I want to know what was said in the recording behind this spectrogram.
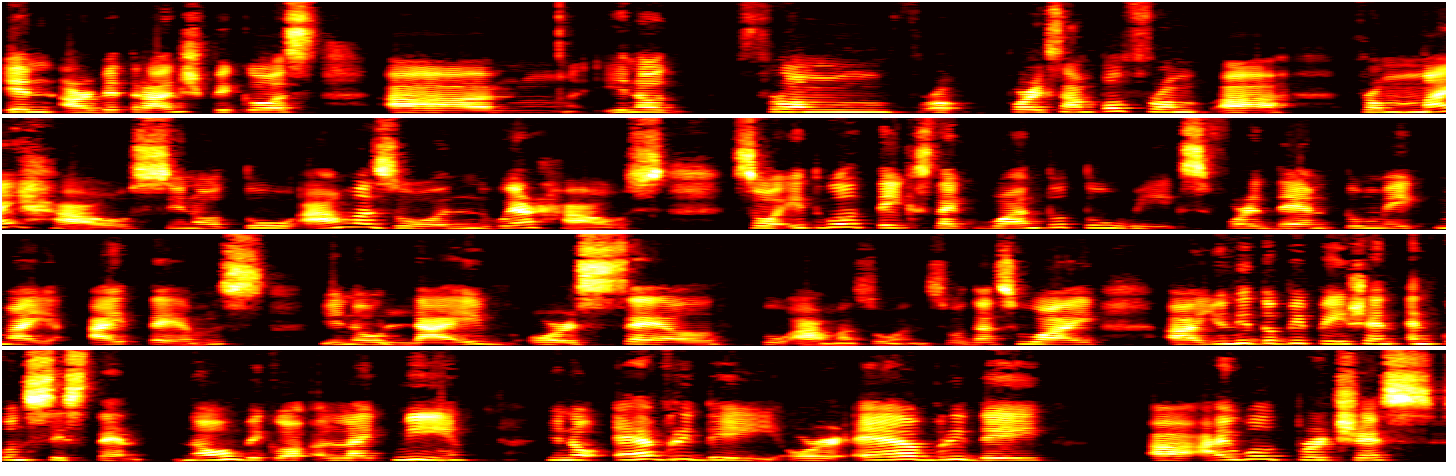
in arbitrage because um, you know from, from for example from uh, from my house you know to amazon warehouse. So it will takes like one to two weeks for them to make my items you know live or sell to amazon. So that's why uh, you need to be patient and consistent no? Because like me you know every day or every day uh, i will purchase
